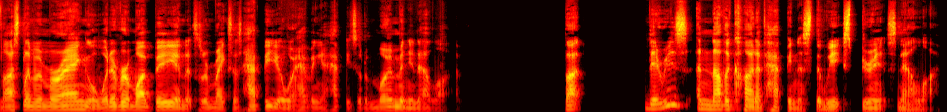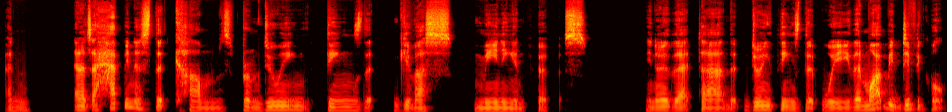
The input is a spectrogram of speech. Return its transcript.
nice lemon meringue or whatever it might be, and it sort of makes us happy or we're having a happy sort of moment in our life. But there is another kind of happiness that we experience in our life, and and it's a happiness that comes from doing things that give us meaning and purpose. You know that uh, that doing things that we that might be difficult,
